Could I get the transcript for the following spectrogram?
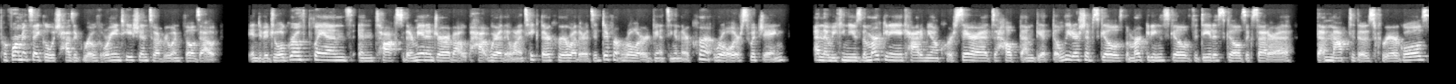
performance cycle, which has a growth orientation. So everyone fills out individual growth plans and talks to their manager about how, where they want to take their career, whether it's a different role or advancing in their current role or switching. And then we can use the Marketing Academy on Coursera to help them get the leadership skills, the marketing skills, the data skills, et cetera, that map to those career goals.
